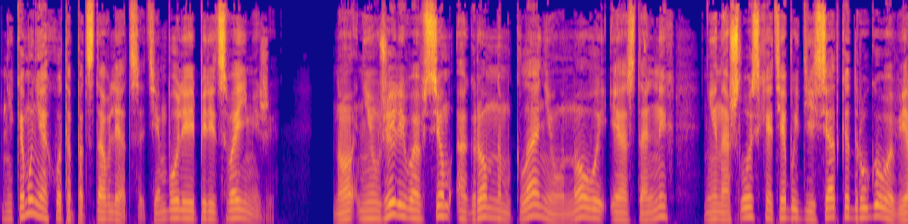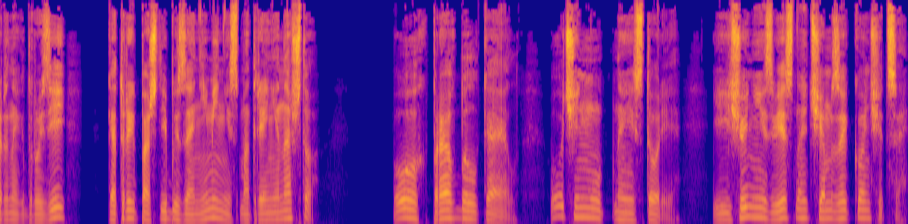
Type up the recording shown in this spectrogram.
Никому не охота подставляться, тем более перед своими же. Но неужели во всем огромном клане у Новой и остальных не нашлось хотя бы десятка другого верных друзей, которые пошли бы за ними, несмотря ни на что? Ох, прав был Кайл. Очень мутная история и еще неизвестно, чем закончится.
